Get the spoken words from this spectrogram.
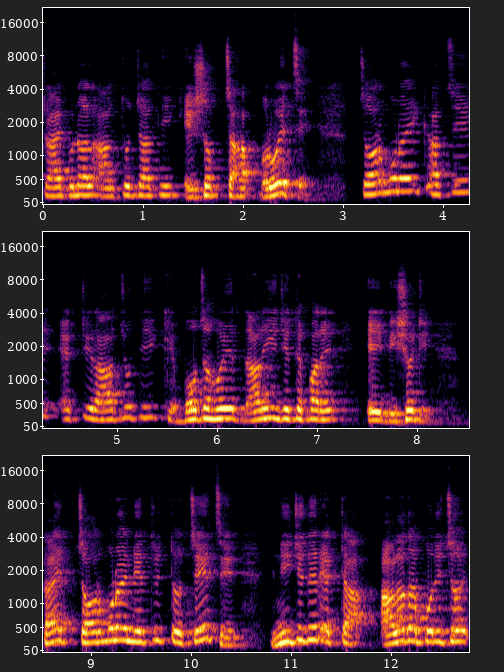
ট্রাইব্যুনাল, আন্তর্জাতিক এসব চাপ রয়েছে চরমনাই কাছে একটি রাজনৈতিক বোঝা হয়ে দাঁড়িয়ে যেতে পারে এই বিষয়টি। তাই চরমনায় নেতৃত্ব চেয়েছে নিজেদের একটা আলাদা পরিচয়,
